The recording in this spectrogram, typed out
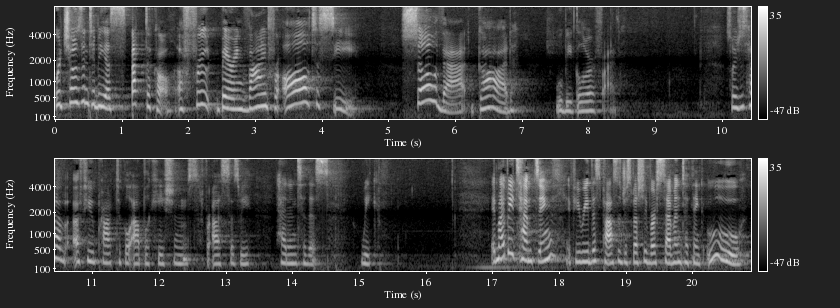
We're chosen to be a spectacle, a fruit bearing vine for all to see, so that God will be glorified. So I just have a few practical applications for us as we head into this week. It might be tempting, if you read this passage, especially verse 7, to think, ooh,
